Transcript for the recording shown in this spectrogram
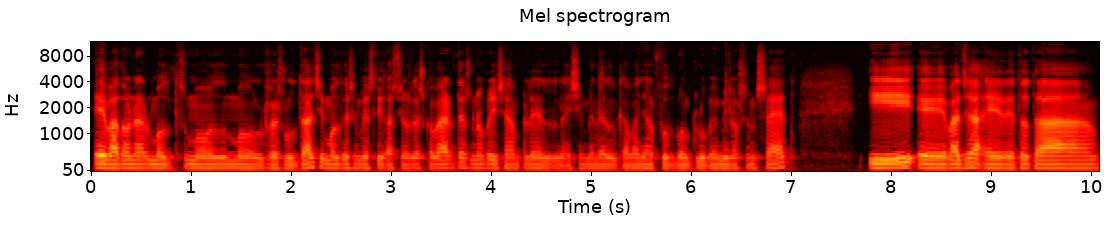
eh, va donar molts, molt, molts resultats i moltes investigacions descobertes, no? per exemple, el naixement del Cabanyal Futbol Club en 1907, i eh, vaja, eh, de tota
